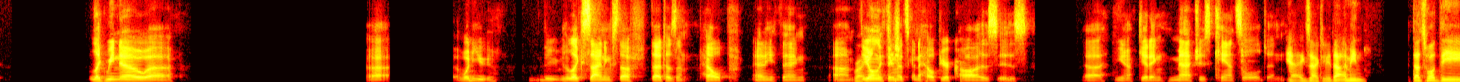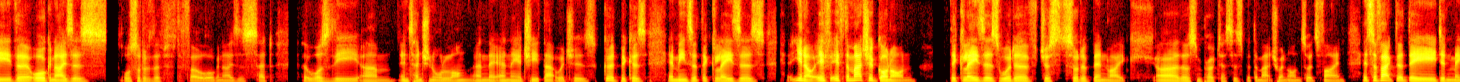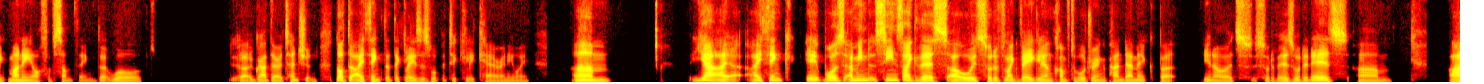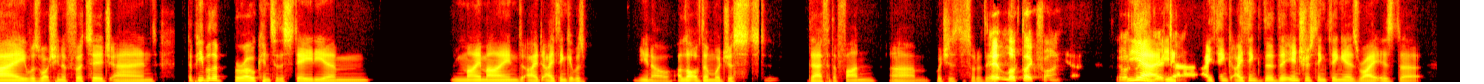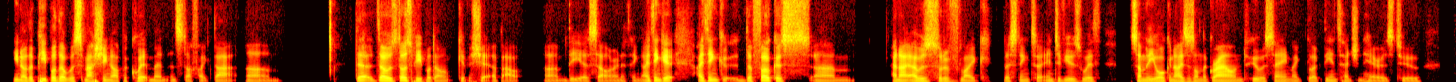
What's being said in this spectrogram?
like we know uh uh what do you the like signing stuff that doesn't help anything. Um Right. the only thing that's gonna help your cause is uh you know getting matches canceled and yeah, exactly. That I mean, that's what the the organizers or sort of the, the faux organizers said that was the um, intention all along, and they and they achieved that, which is good because it means that the Glazers, you know, if if the match had gone on, the Glazers would have just sort of been like, uh, there were some protesters, but the match went on, so it's fine. It's the fact that they didn't make money off of something that will uh, grab their attention. Not that I think that the Glazers will particularly care anyway. Um, yeah, I I think it was. I mean, scenes like this are always sort of like vaguely uncomfortable during a pandemic, but you know, it's sort of is what it is. Um, I was watching the footage, and the people that broke into the stadium, in my mind, I I think it was, you know, a lot of them were just there for the fun, um, which is the sort of the it looked like fun. Yeah. Looked like yeah yeah i think i think the the interesting thing is right is that you know the people that were smashing up equipment and stuff like that um the, those those people don't give a shit about um the esl or anything. I think it i think the focus um and I, I was sort of like listening to interviews with some of the organizers on the ground who were saying like look the intention here is to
